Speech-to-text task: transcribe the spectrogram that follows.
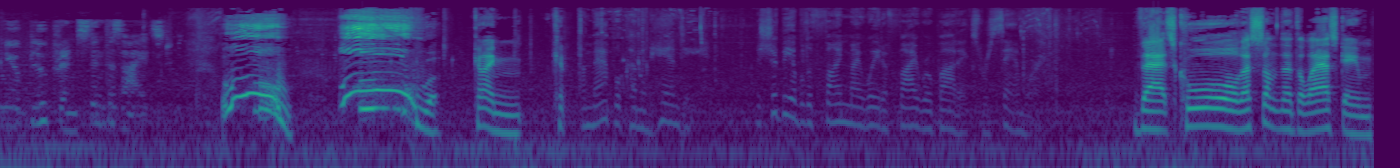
New blueprint synthesized. Ooh! Ooh! Can I... m- Can... A map will come in handy. I should be able to find my way to Phi Robotics where Sam worked. That's cool. That's something that the last game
